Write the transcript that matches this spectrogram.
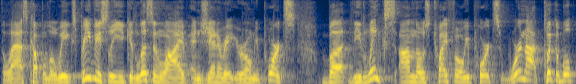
the last couple of weeks. Previously, you could listen live and generate your own reports, but the links on those TWIFO reports were not clickable.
